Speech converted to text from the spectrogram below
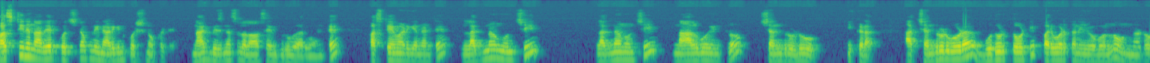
ఫస్ట్ ఈయన నా దగ్గరికి వచ్చినప్పుడు నేను అడిగిన క్వశ్చన్ ఒక్కటే. నాకు బిజినెస్‌లో లాస్ అయింది గురువుగారు అంటే ఫస్ట్ ఏం అడిగానంటే లగ్నం నుంచి లగ్నం నుంచి నాలుగో ఇంట్లో చంద్రుడు ఇక్కడ. ఆ చంద్రుడు కూడా బుధుడితోటి పరివర్తన యోగంలో ఉన్నాడు.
